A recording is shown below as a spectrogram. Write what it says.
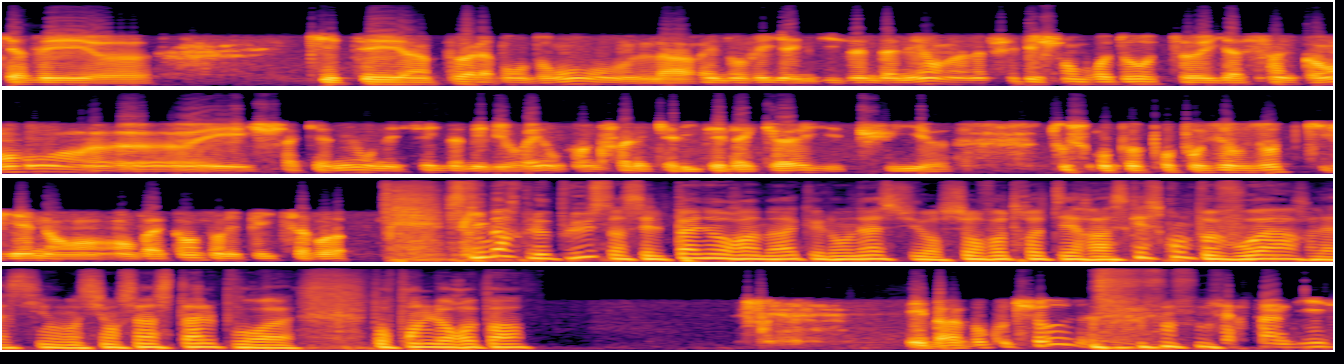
qui avait qui était un peu à l'abandon. On l'a rénové il y a une dizaine d'années. On en a fait des chambres d'hôtes euh, il y a cinq ans. Euh, et chaque année, on essaye d'améliorer encore une fois la qualité d'accueil et puis euh, tout ce qu'on peut proposer aux autres qui viennent en, vacances dans les pays de Savoie. Ce qui marque le plus, hein, c'est le panorama que l'on a sur, sur votre terrasse. Qu'est-ce qu'on peut voir là si on, si on s'installe pour, pour prendre le repas? Eh ben beaucoup de choses. Certains disent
